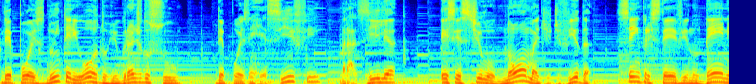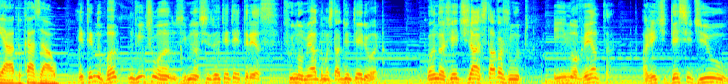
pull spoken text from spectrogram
depois no interior do Rio Grande do Sul, depois em Recife, Brasília. Esse estilo nômade de vida sempre esteve no DNA do casal. Entrei no banco com 21 anos, em 1983. Fui nomeado numa cidade do interior. Quando a gente já estava junto, em 90, a gente decidiu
